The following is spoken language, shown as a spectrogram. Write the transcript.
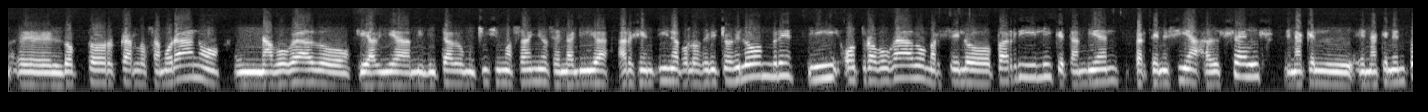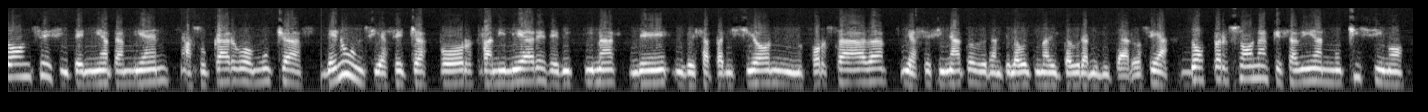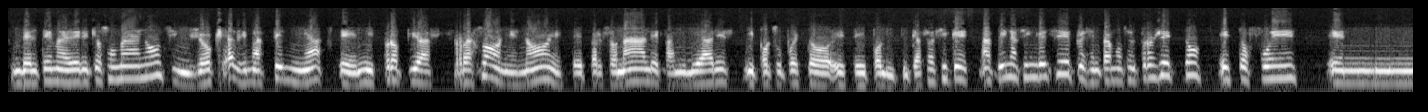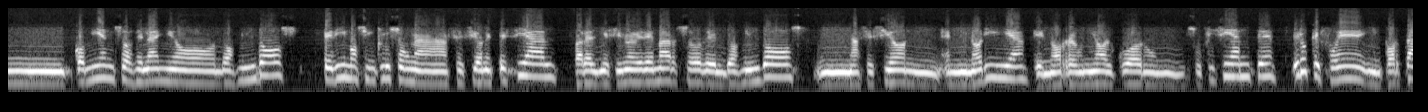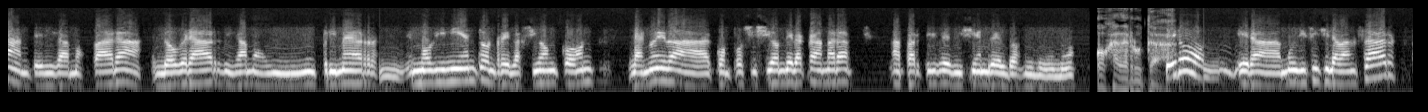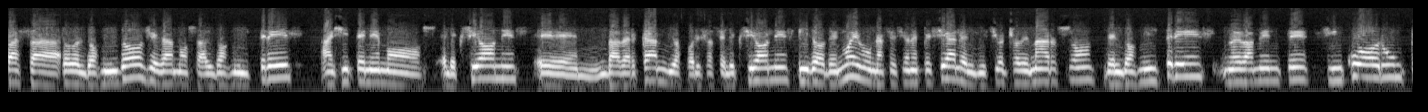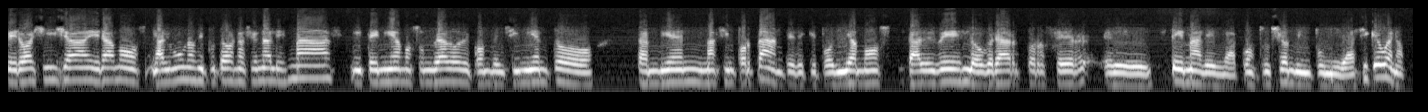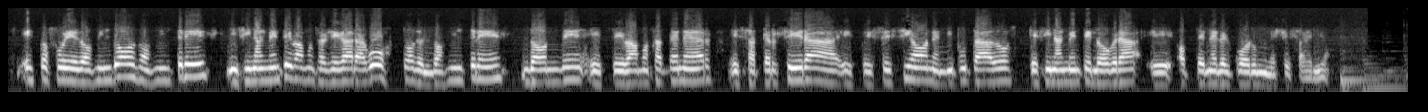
el doctor Carlos Zamorano, un abogado que había militado muchísimos años en la Liga Argentina por los Derechos del Hombre, y otro abogado, Marcelo Parrilli, que también pertenecía al CELS en aquel, en aquel entonces y tenía también a su cargo muchas denuncias hechas por familiares de víctimas de desaparición forzada y asesinato durante la última dictadura militar. O sea, dos personas que sabían muchísimo del tema de derechos humanos y yo que además tenía eh, mis propias razones, ¿no? Este, personales, familiares y por supuesto este, políticas. Así que apenas ingresé, presentamos el proyecto. Esto fue en comienzos del año 2002. Pedimos incluso una sesión especial para el 19 de marzo del 2002, una sesión en minoría que no reunió el quórum suficiente, pero que fue importante, digamos, para lograr, digamos, un primer movimiento en relación con la nueva composición de la Cámara a partir de diciembre del 2001. Hoja de ruta. Pero era muy difícil avanzar, pasa todo el 2002, llegamos al 2003, allí tenemos elecciones, eh, va a haber cambios por esas elecciones, pido de nuevo una sesión especial el 18 de marzo del 2003, nuevamente sin quórum, pero allí ya éramos algunos diputados nacionales más y teníamos un grado de convencimiento también más importante de que podíamos tal vez lograr torcer el tema de la construcción de impunidad. Así que bueno, esto fue 2002, 2003 y finalmente vamos a llegar a agosto del 2003 donde este, vamos a tener esa tercera este, sesión en diputados que finalmente logra eh, obtener el quórum necesario.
